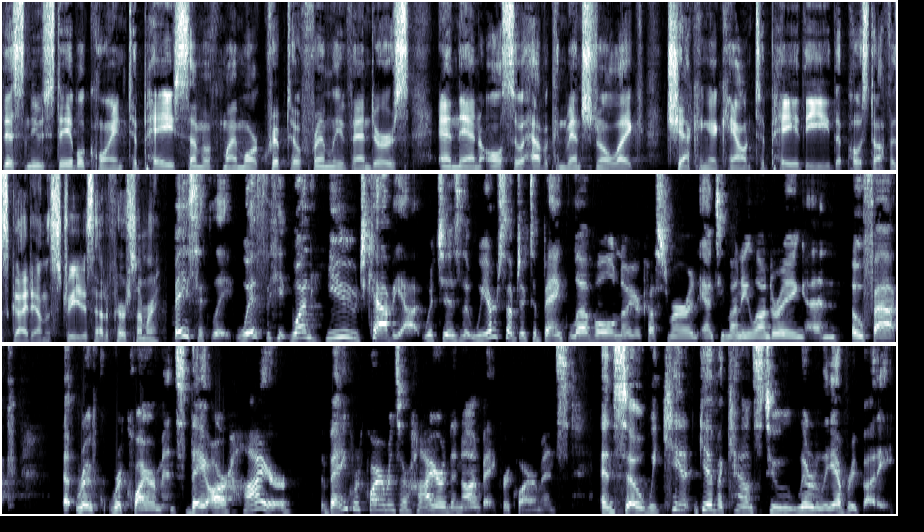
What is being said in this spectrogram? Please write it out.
this new stablecoin to pay some of my more crypto friendly vendors and then also have a conventional like checking account to pay the the post office guy down the street. Is that a fair summary? Basically, with one huge caveat, which is that we are subject to bank level know your customer and anti-money laundering and OFAC uh, requirements. They are higher the bank requirements are higher than non-bank requirements. And so we can't give accounts to literally everybody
